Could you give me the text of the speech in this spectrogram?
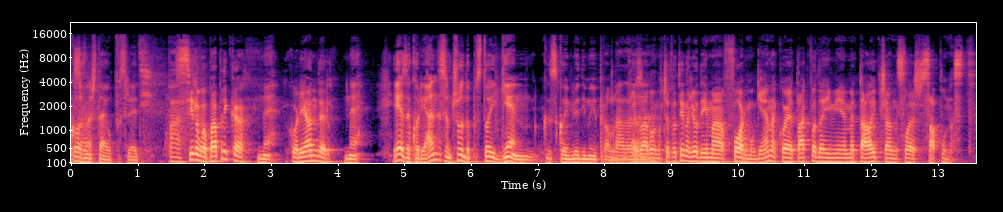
ko zna šta je u posredi. Pa. Sirova paprika? Ne. Korijander? Ne. E, za korijande sam čuo da postoji gen s kojim ljudi imaju problem. Da, da, da. Zabavno. Četvrtina ljudi ima formu gena koja je takva da im je metaličan slash sapunast.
